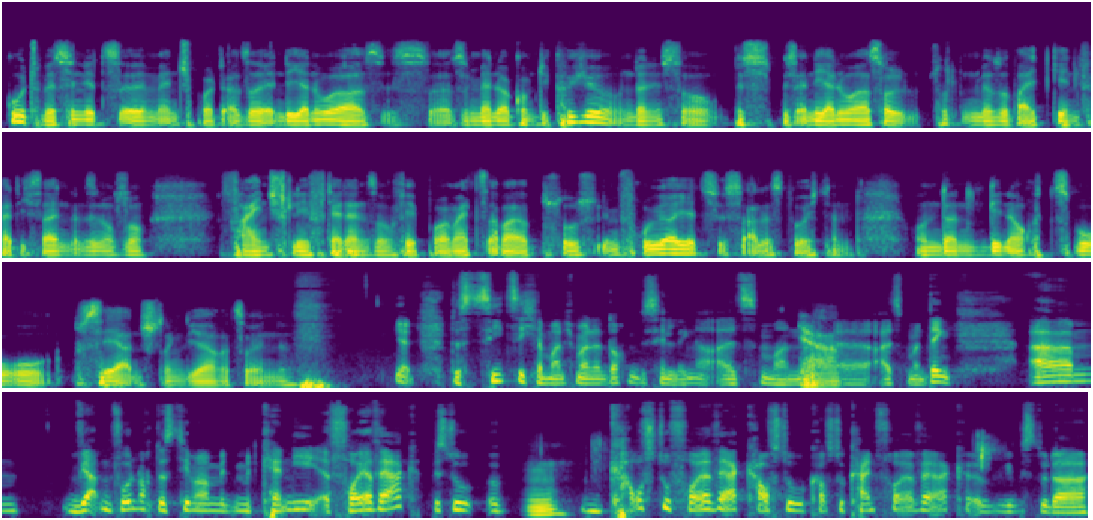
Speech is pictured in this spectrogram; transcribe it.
Gut, wir sind jetzt äh, im Endspurt. Also Ende Januar es ist, also im Januar kommt die Küche und dann ist so, bis, bis Ende Januar soll, sollten wir so weitgehend fertig sein. Dann sind noch so Feinschliff, der dann so Februar, März, aber so im Frühjahr jetzt ist alles durch dann. Und dann gehen auch zwei sehr anstrengende Jahre zu Ende. Ja, das zieht sich ja manchmal dann doch ein bisschen länger, als man, Ja. äh, als man denkt. Ähm, wir hatten vorhin noch das Thema mit, mit Candy, äh, Feuerwerk. Bist du, äh, Hm. kaufst du Feuerwerk? Kaufst du, kaufst du kein Feuerwerk? Äh, Wie bist du da?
